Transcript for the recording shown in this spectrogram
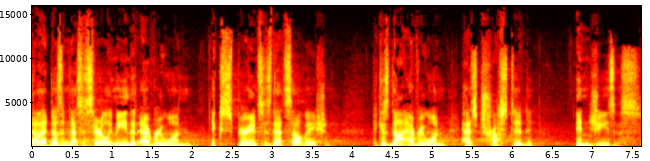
Now, that doesn't necessarily mean that everyone experiences that salvation, because not everyone has trusted in Jesus.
